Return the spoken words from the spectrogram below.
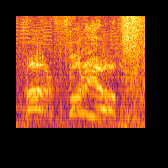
Fully up!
